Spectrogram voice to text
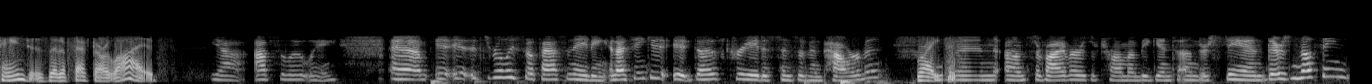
changes that affect our lives. Yeah, absolutely. Um, it, it's really so fascinating, and I think it, it does create a sense of empowerment. Right. When um, survivors of trauma begin to understand there's nothing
